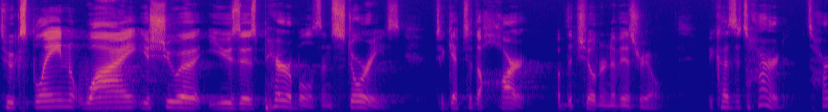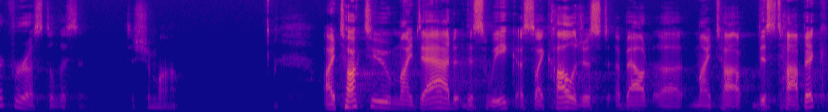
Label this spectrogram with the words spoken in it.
to explain why Yeshua uses parables and stories to get to the heart of the children of Israel. Because it's hard. It's hard for us to listen to Shema. I talked to my dad this week, a psychologist, about uh, my top, this topic,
